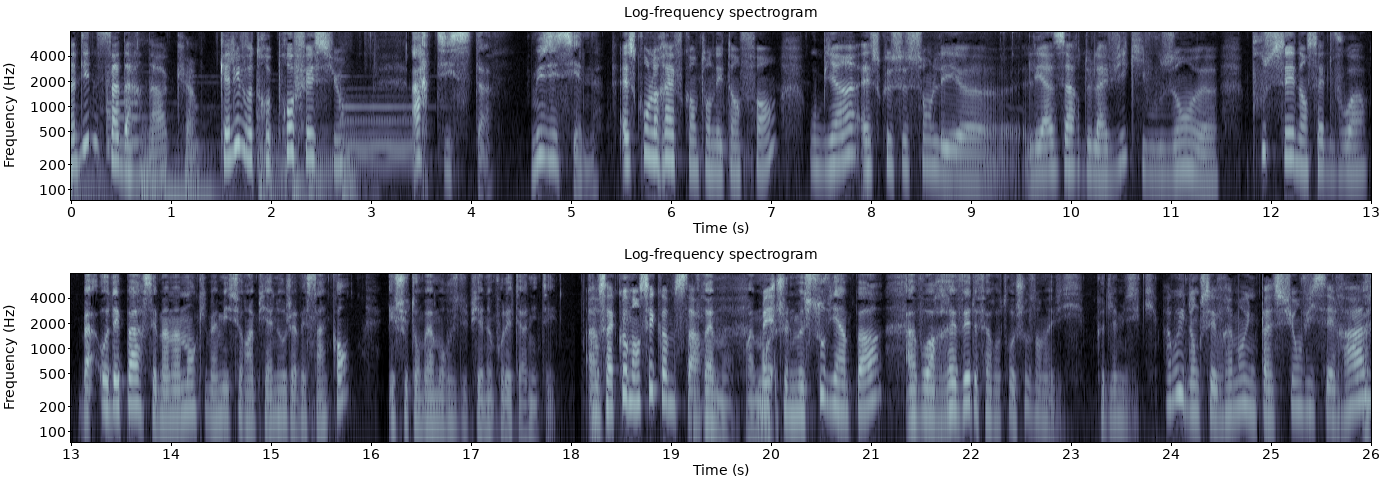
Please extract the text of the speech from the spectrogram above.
Nadine Sadarnak, quelle est votre profession? Artiste, musicienne. Est-ce qu'on le rêve quand on est enfant? Ou bien est-ce que ce sont les, euh, les hasards de la vie qui vous ont euh, poussé dans cette voie? Bah, Au départ, c'est ma maman qui m'a mis sur un piano, j'avais 5 ans, et je suis tombée amoureuse du piano pour l'éternité. Alors ça a commencé comme ça. Vraiment, vraiment. Je ne me souviens pas avoir rêvé de faire autre chose dans ma vie que de la musique. Ah oui, donc c'est vraiment une passion viscérale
